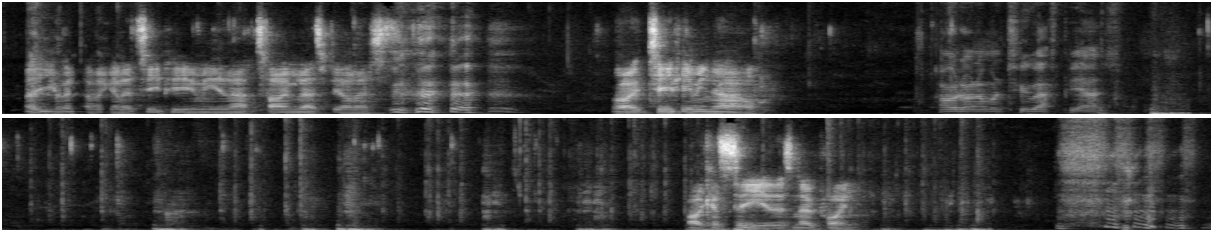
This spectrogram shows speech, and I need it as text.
but you were never gonna TP me in that time. Let's be honest. Right, TP me now. Hold on, I'm on two FPS. I can see you. There's no point.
